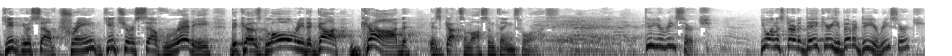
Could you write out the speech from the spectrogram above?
Get yourself trained. Get yourself ready because glory to God. God has got some awesome things for us. Do your research. You want to start a daycare? You better do your research.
